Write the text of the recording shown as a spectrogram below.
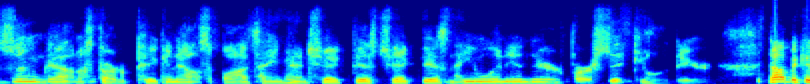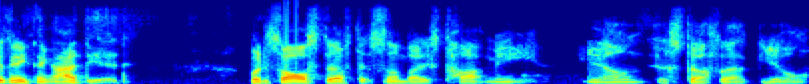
zoomed out and I started picking out spots. Hey, man, check this, check this, and he went in there first sit killed a deer. Not because anything I did, but it's all stuff that somebody's taught me. You know, it's stuff that you know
